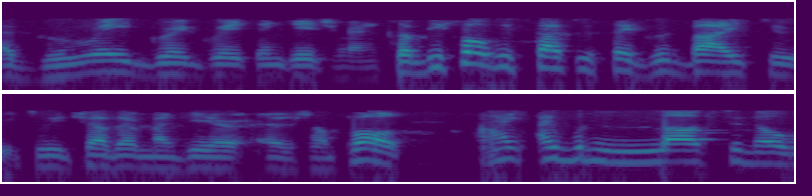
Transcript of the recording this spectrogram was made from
a great, great, great engagement. So before we start to say goodbye to to each other, my dear uh, Jean Paul, I I would love to know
